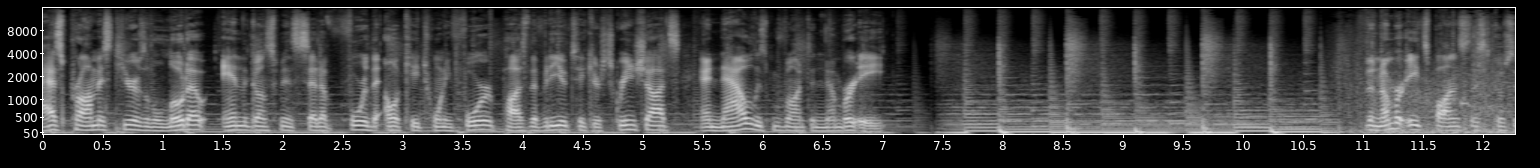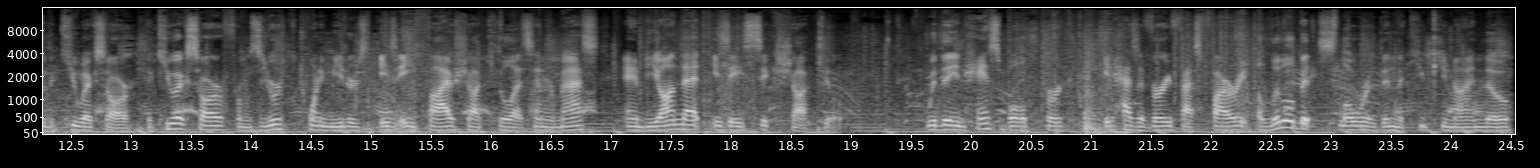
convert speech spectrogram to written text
As promised, here is the loadout and the gunsmith setup for the LK24. Pause the video, take your screenshots, and now let's move on to number 8. The number 8 spot on this list goes to the QXR. The QXR from 0 to 20 meters is a 5 shot kill at center mass, and beyond that is a 6 shot kill. With the enhanced bullet perk, it has a very fast fire rate, a little bit slower than the QQ9 though,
